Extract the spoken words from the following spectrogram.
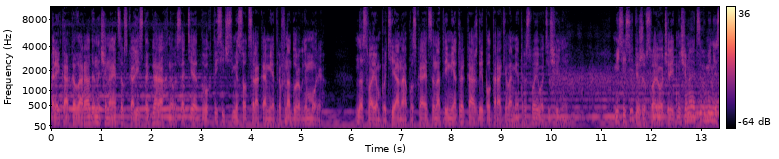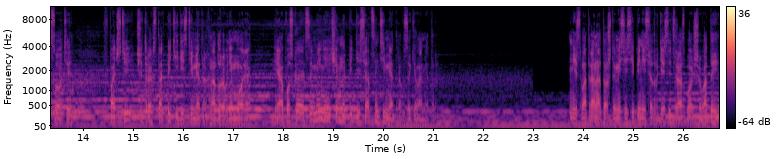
Река Колорадо начинается в скалистых горах на высоте 2740 метров над уровнем моря. На своем пути она опускается на 3 метра каждые полтора километра своего течения. Миссисипи же, в свою очередь, начинается в Миннесоте, в почти 450 метрах над уровнем моря, и опускается менее чем на 50 сантиметров за километр. Несмотря на то, что Миссисипи несет в 10 раз больше воды,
